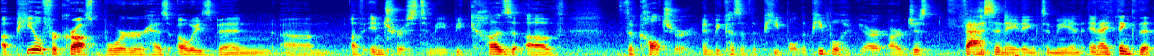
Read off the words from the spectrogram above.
appeal for cross border has always been um, of interest to me because of the culture and because of the people. The people are, are just fascinating to me, and, and I think that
